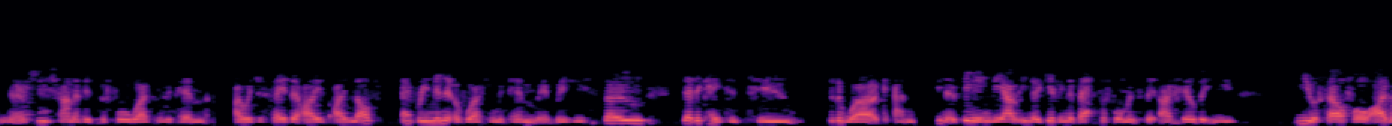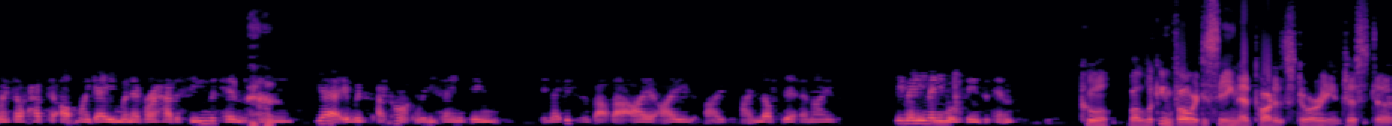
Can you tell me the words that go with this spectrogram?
you know a huge fan of his before working with him. I would just say that I I love every minute of working with him. It, he's so dedicated to to the work and you know being the out you know giving the best performance that I feel that you you yourself or I myself had to up my game whenever I had a scene with him and yeah, it was, I can't really say anything negative about that. I, I, I, I loved it and I see many, many more scenes with him. Cool. Well, looking forward to seeing that part of the story and just uh,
